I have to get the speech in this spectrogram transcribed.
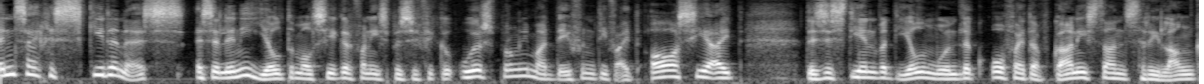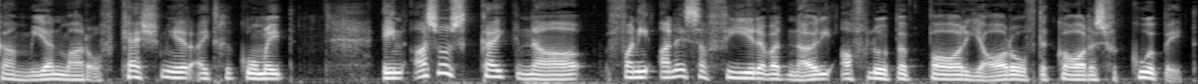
in sy geskiedenis is hulle nie heeltemal seker van die spesifieke oorsprong nie, maar definitief uit Asië uit. Dis 'n steen wat heel moontlik of uit Afghanistan, Sri Lanka, Myanmar of Kashmir uitgekom het. En as ons kyk na van die ander safiere wat nou die afgelope paar jare of dekades verkoop het,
